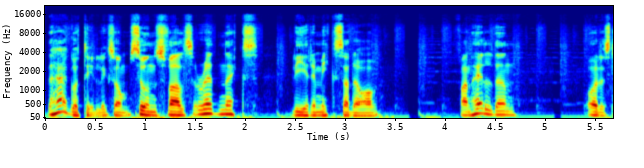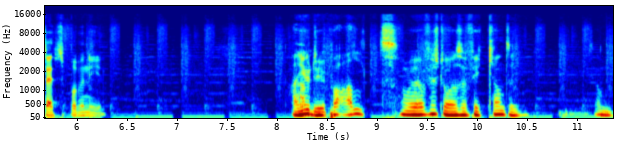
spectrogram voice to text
det här gått till? Liksom, Sundsvalls Rednecks blir remixade av Van Helden och det släpps på vinyl. Han han gjorde ju på allt. Vad jag förstår så fick han typ liksom,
